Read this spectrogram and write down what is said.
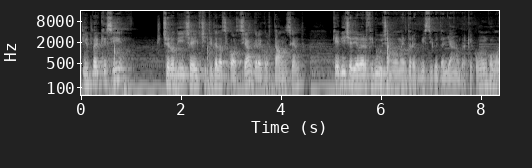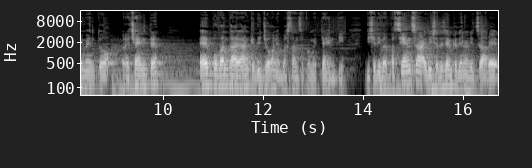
Il perché sì ce lo dice il CT della Scozia, Gregor Townsend, che dice di aver fiducia nel movimento rugbyistico italiano perché comunque è un movimento recente e può vantare anche dei giovani abbastanza promettenti Dice di aver pazienza e dice ad esempio di analizzare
